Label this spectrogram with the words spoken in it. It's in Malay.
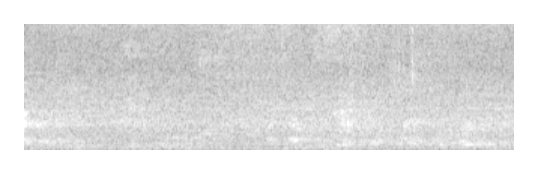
dan itu macam dia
